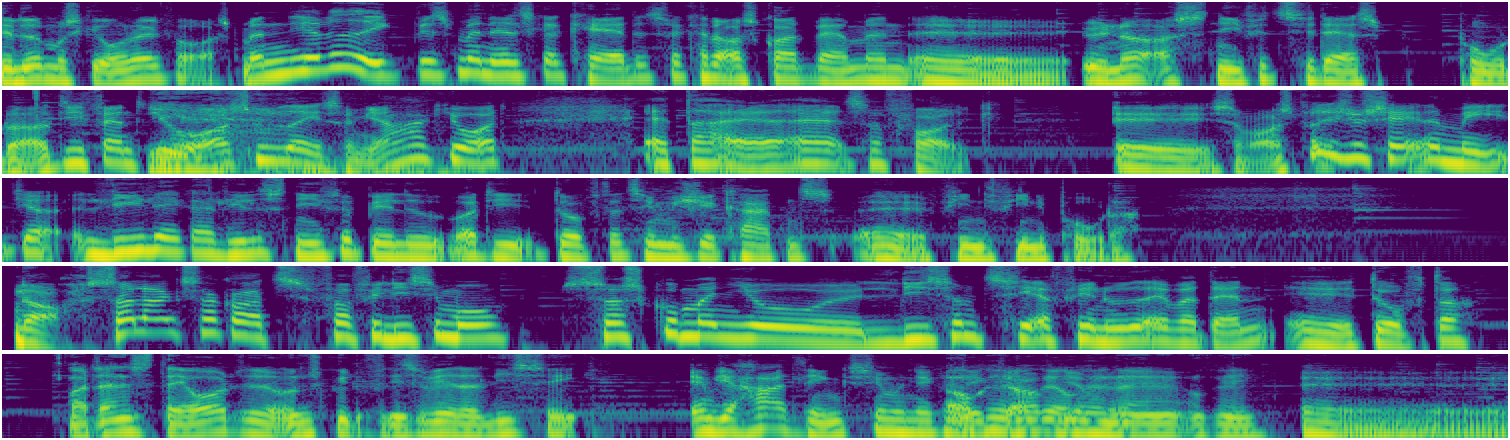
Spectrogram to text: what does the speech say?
det lyder måske underligt for os, men jeg ved ikke, hvis man elsker katte, så kan det også godt være, at man øh, ynder at sniffe til deres poter. Og de fandt jo Ja. også ud af, som jeg har gjort, at der er altså folk, øh, som også på de sociale medier, lige lægger et lille sniffebillede ud, hvor de dufter til Michikattens øh, fine, fine poter. Nå, så langt så godt for Felicimo. Så skulle man jo øh, ligesom til at finde ud af, hvordan øh, dufter. Hvordan staver det? Undskyld, fordi så vil jeg da lige se. Jamen, jeg har et link, Simon, jeg kan Okay, lægge okay, op okay, lidt. okay. Øh,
